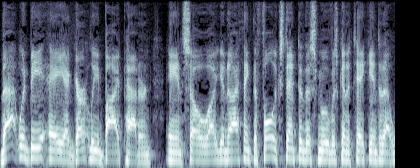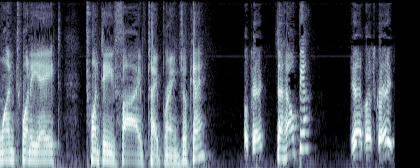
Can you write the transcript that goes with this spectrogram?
That would be a, a Gartley buy pattern. And so, uh, you know, I think the full extent of this move is going to take you into that 128, 25 type range. Okay? Okay. Does that help you? Yeah, that's great.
